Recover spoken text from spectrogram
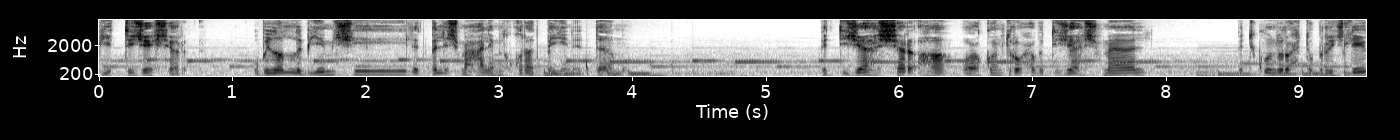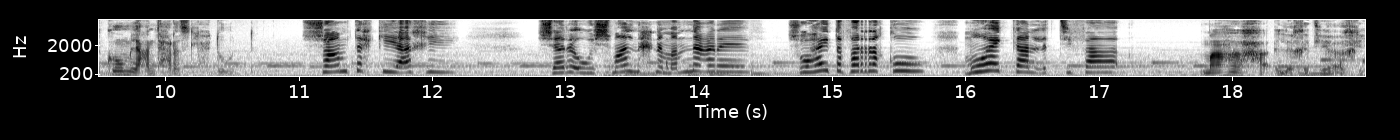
بيتجه شرق وبيضل بيمشي لتبلش معالم القرى تبين قدامه. باتجاه الشرق ها اوعكم تروحوا باتجاه شمال. بتكونوا رحتوا برجليكم لعند حرس الحدود. شو عم تحكي يا أخي؟ شرق وشمال نحن ما بنعرف. شو هاي تفرقوا؟ مو هيك كان الاتفاق؟ معها حق الأخت يا أخي.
